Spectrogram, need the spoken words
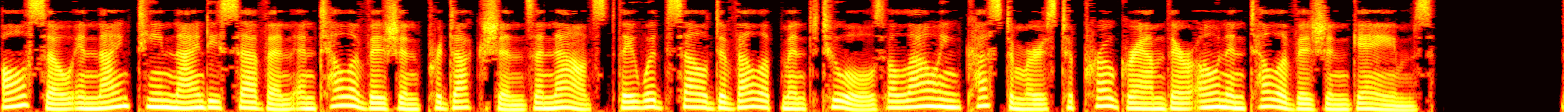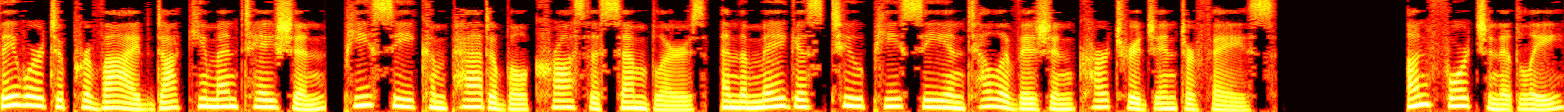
Also in 1997, Intellivision Productions announced they would sell development tools allowing customers to program their own Intellivision games. They were to provide documentation, PC-compatible cross-assemblers, and the Magus 2 PC Intellivision cartridge interface. Unfortunately,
